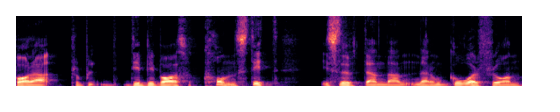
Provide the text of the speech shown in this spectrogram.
bara, det blir bara så konstigt i slutändan när de går från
